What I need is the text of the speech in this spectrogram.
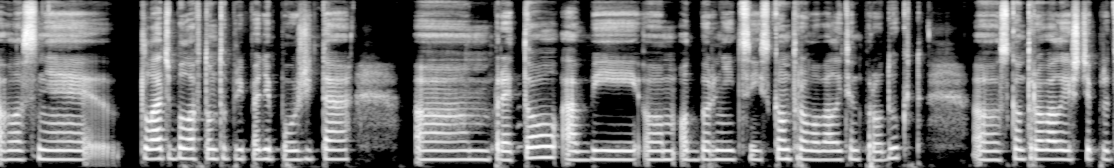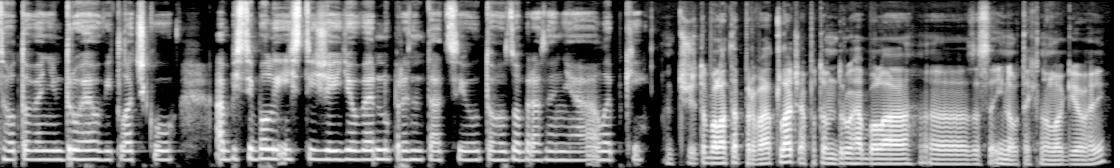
a vlastne tlač bola v tomto prípade použitá um, preto, aby um, odborníci skontrolovali ten produkt, skontrolovali ešte pred zhotovením druhého výtlačku aby si boli istí, že ide o vernú prezentáciu toho zobrazenia lepky. Čiže to bola tá prvá tlač a potom druhá bola e, zase inou technológiou, hej?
